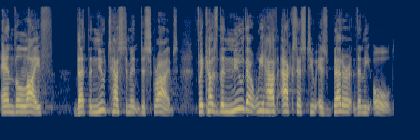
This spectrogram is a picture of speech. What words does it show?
and the life that the New Testament describes? Because the new that we have access to is better than the old.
